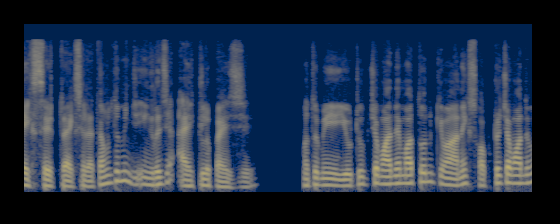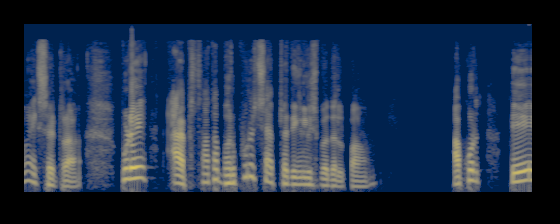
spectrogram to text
etcetera etcetera त्यामुळे तुम्ही इंग्रजी ऐकलं पाहिजे. मग तुम्ही यूट्यूबच्या माध्यमातून किंवा अनेक सॉफ्टवेअरच्या माध्यमातून एक्सेट्रा पुढे ॲप्स आता भरपूरच ॲप्स आहेत इंग्लिशबद्दल पहा आपण ते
